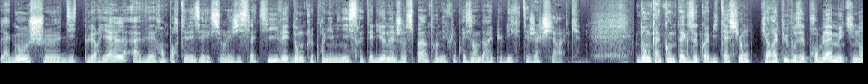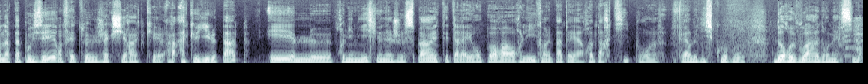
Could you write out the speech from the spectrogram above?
la gauche euh, dite plurielle avait remporté les élections législatives et donc le Premier ministre était Lionel Jospin, tandis que le président de la République était Jacques Chirac. Donc un contexte de cohabitation qui aurait pu poser problème mais qui n'en a pas posé. En fait, euh, Jacques Chirac a accueilli le pape et le Premier ministre Lionel Jospin était à l'aéroport à Orly quand le pape est reparti pour euh, faire le discours de revoir et de remerciement.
